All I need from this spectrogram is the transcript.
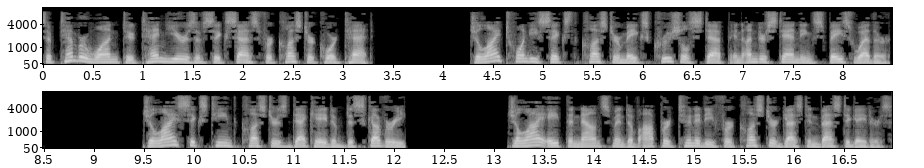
September 1 to 10 years of success for Cluster Quartet. July 26 Cluster makes crucial step in understanding space weather. July 16 Cluster's decade of discovery. July 8 announcement of opportunity for cluster guest investigators.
